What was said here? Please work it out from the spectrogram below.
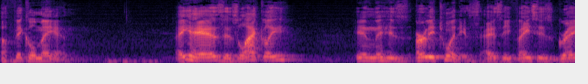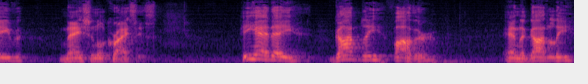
A fickle man. Ahaz is likely in his early 20s as he faces grave national crisis. He had a godly father and a godly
